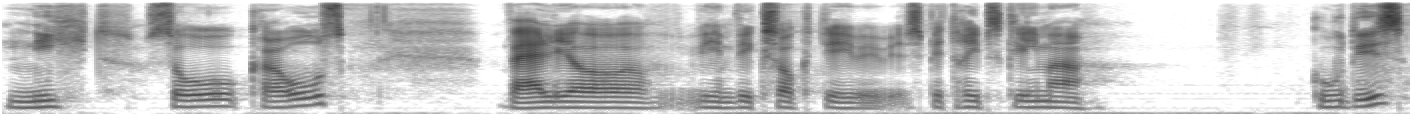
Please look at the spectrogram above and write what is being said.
nicht so groß, weil ja, wie gesagt, das Betriebsklima gut ist.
